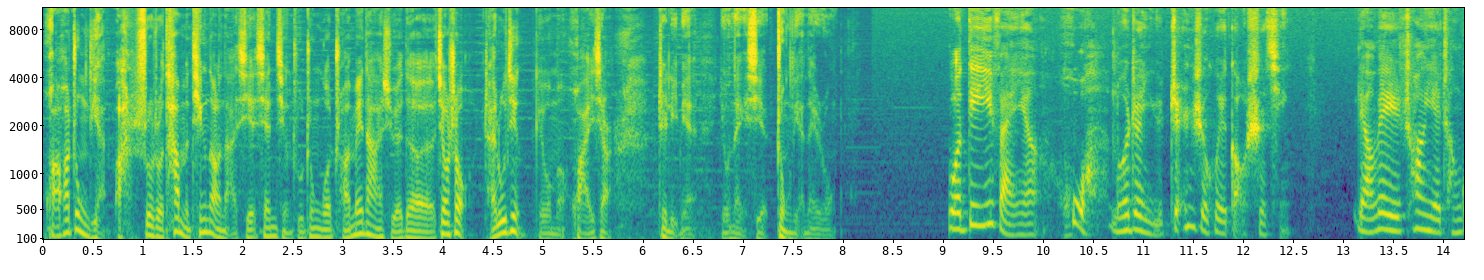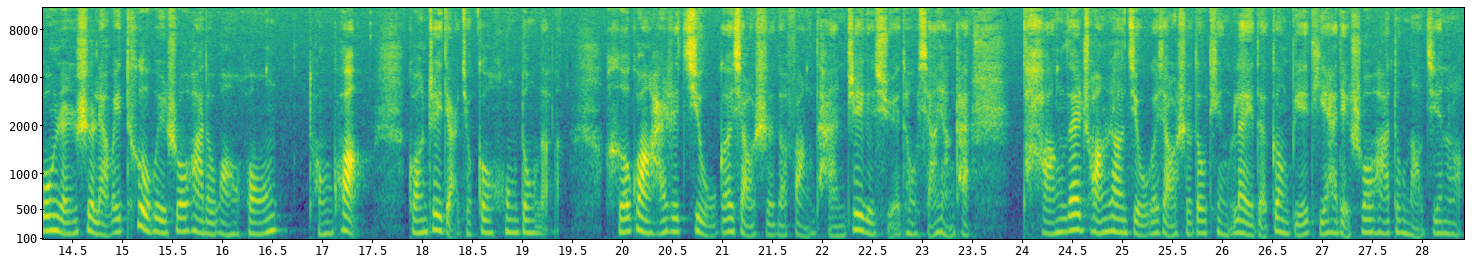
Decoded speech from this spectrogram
划划重点吧，说说他们听到了哪些。先请出中国传媒大学的教授柴路静给我们画一下，这里面有哪些重点内容。我第一反应，嚯，罗振宇真是会搞事情。两位创业成功人士，两位特会说话的网红同框，光这点就够轰动的了。何况还是九个小时的访谈，这个噱头，想想看，躺在床上九个小时都挺累的，更别提还得说话动脑筋了。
